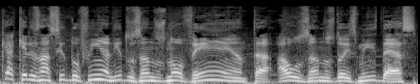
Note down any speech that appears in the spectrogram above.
que é aqueles nascidos do fim ali dos anos 90 aos anos 2010.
